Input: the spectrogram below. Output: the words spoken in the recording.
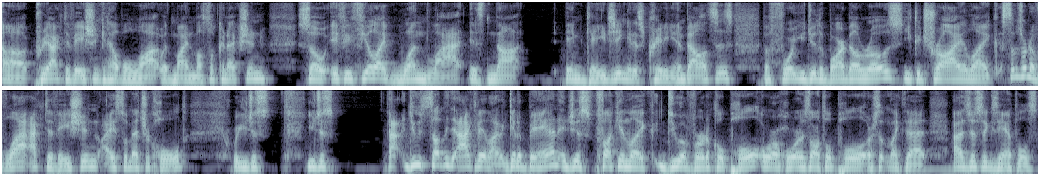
uh, pre-activation can help a lot with mind muscle connection. So if you feel like one lat is not engaging and is creating imbalances before you do the barbell rows you could try like some sort of lat activation isometric hold where you just you just do something to activate like get a band and just fucking like do a vertical pull or a horizontal pull or something like that as just examples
